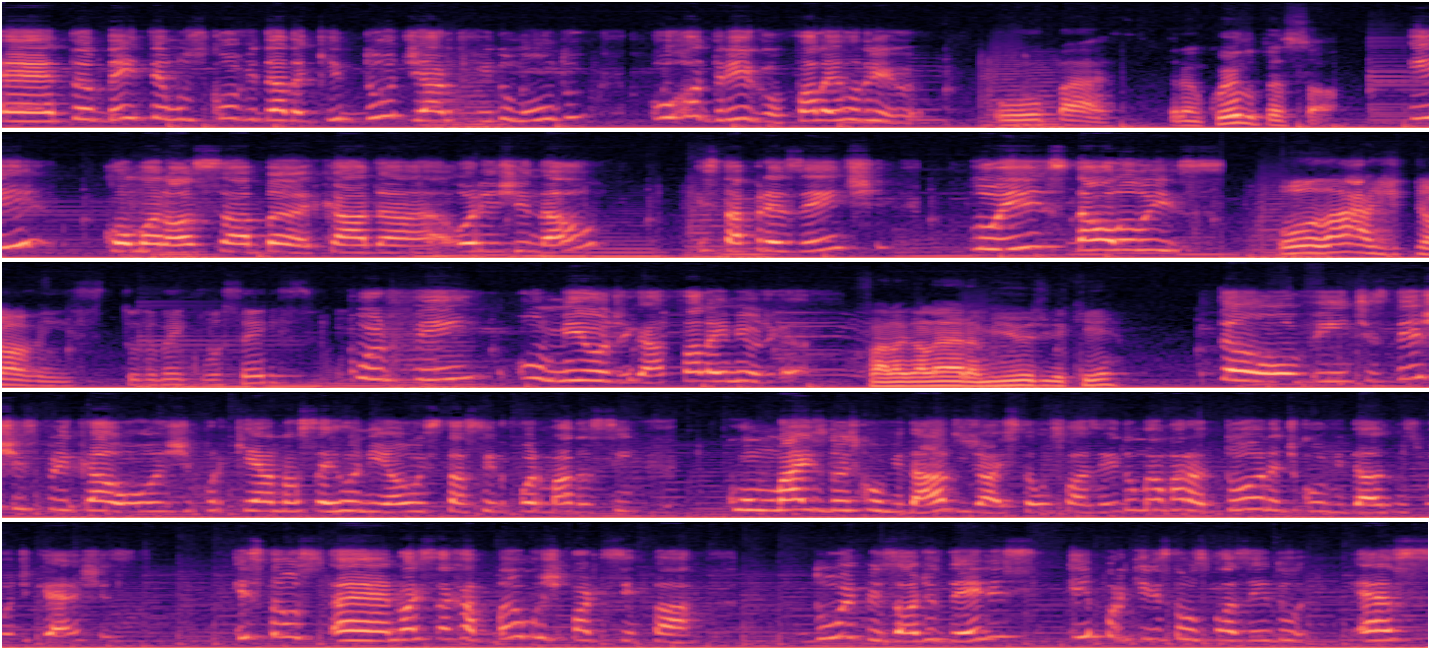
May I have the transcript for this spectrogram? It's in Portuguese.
é também temos convidado aqui do Diário do Fim do Mundo, o Rodrigo. Fala aí, Rodrigo. Opa, tranquilo, pessoal? E, como a nossa bancada original está presente, Luiz, dá um alô, Luiz. Olá, jovens, tudo bem com vocês? Por fim, o Mildiga. Fala aí, Mildiga. Fala galera, Mildiga aqui. Então, ouvintes, deixa eu explicar hoje porque a nossa reunião está sendo formada assim com mais dois convidados. Já estamos fazendo uma maratona de convidados nos podcasts. Estamos, é, nós acabamos de participar do episódio deles e porque estamos fazendo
